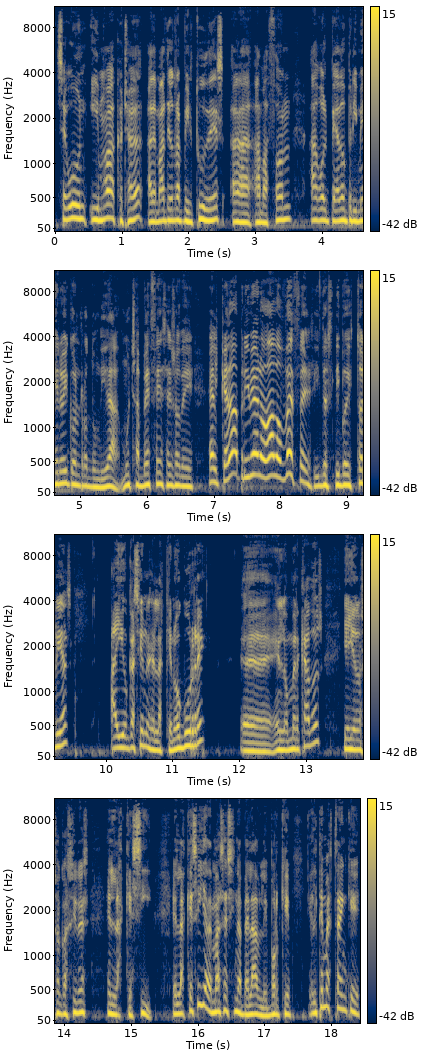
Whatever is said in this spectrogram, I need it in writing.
Según eMarketer, además de otras virtudes, eh, Amazon ha golpeado primero y con rotundidad. Muchas veces eso de el que da primero da dos veces y todo ese tipo de historias. Hay ocasiones en las que no ocurre, eh, en los mercados y hay otras ocasiones en las que sí. En las que sí y además es inapelable porque el tema está en que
